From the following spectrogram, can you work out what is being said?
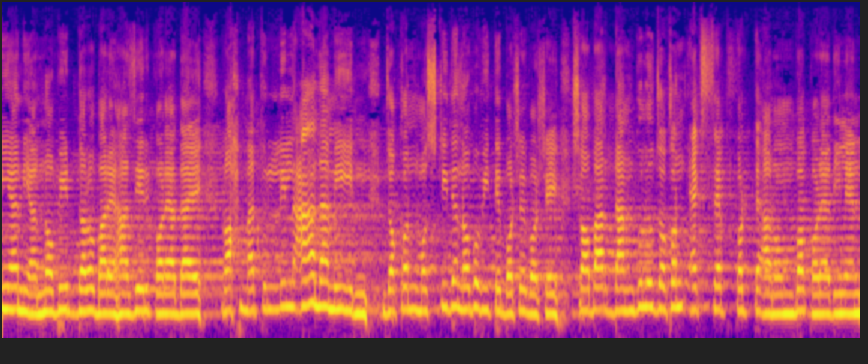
নিয়া নিয়া নবীর দরবারে হাজির করে দেয়। রহমাতুল্লিল আলামিন যখন মসজিদে নববীতে বসে বসে সবার দানগুলো যখন অ্যাকসেপ্ট করতে আরম্ভ করে দিলেন,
